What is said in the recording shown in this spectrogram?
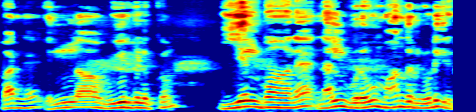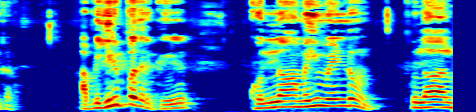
பாருங்க எல்லா உயிர்களுக்கும் இயல்பான நல் உறவு மாந்தர்களோடு இருக்கணும். அப்படி இருப்பதற்கு கொல்லாமையும் வேண்டும் புலால்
